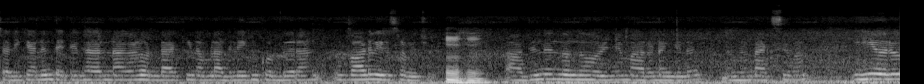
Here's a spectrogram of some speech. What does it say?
ചതിക്കാനും തെറ്റിദ്ധാരണകൾ ഉണ്ടാക്കി നമ്മൾ അതിലേക്ക് കൊണ്ടുവരാൻ ഒരുപാട് പേര് ശ്രമിച്ചു. അതിൽ നിന്നൊന്ന് ഒഴിഞ്ഞു മാറണമെങ്കിൽ നമ്മൾ മാക്സിമം ഈ ഒരു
